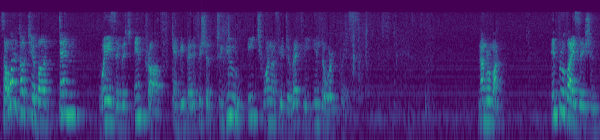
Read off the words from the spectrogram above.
So I want to talk to you about 10 ways in which improv can be beneficial to you, each one of you directly in the workplace. Number one, improvisation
